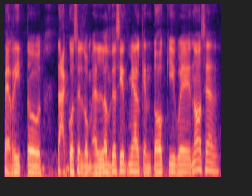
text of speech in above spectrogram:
perrito, tacos. El, dom- el día siguiente me iba al Kentucky, güey. No, o sea,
